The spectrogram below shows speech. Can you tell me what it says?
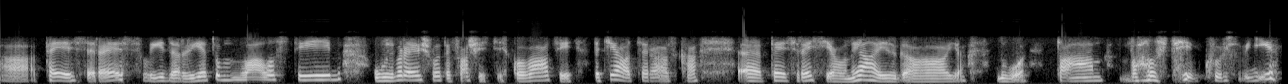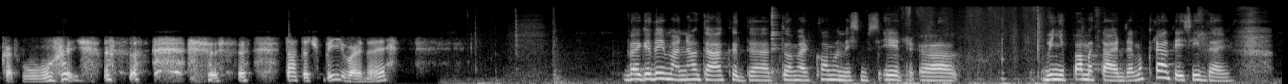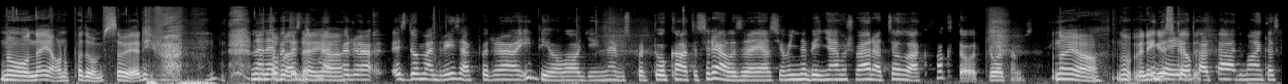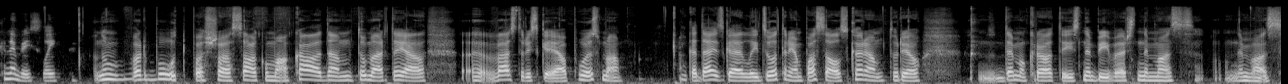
PSRS līdz ar rietumu valstīm uzvarēja šo fašistisko Vāciju. Bet jāatcerās, ka uh, PSRS jau neaizgāja no tām valstīm, kuras viņi iekaroja. tā taču bija, vai ne? Vai gadījumā nav tā, ka uh, tomēr komunisms ir uh, Viņa pamatā ir demokrātijas ideja. Nu, ne jau nu padomjas savienībā. nē, nē, bet es domāju, par, es domāju drīzāk par uh, ideoloģiju, nevis par to, kā tas realizējās, jo viņi nebija ņēmuši vērā cilvēku faktoru, protams. Nu jā, nu, vienīgais, Ideja jau kā tāda, man liekas, ka nebija slikta. Nu, varbūt pašā sākumā kādam, tomēr tajā uh, vēsturiskajā posmā kad aizgāja līdz otrajam pasaules karam, tur jau demokrātijas nebija vairs nemaz. nemaz.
